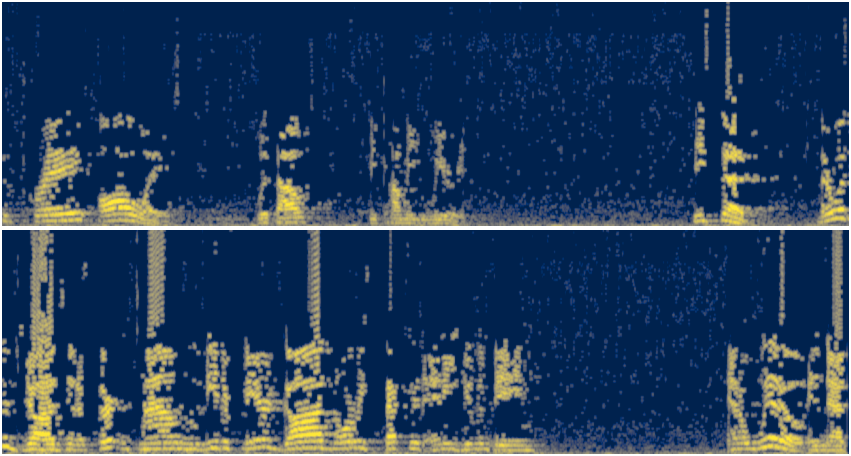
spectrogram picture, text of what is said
to pray always without becoming weary. He said, There was a judge in a certain town who neither feared God nor respected any human being. And a widow in that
